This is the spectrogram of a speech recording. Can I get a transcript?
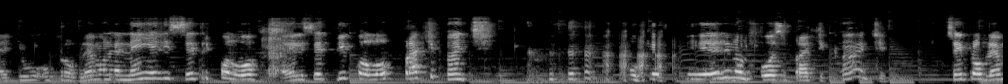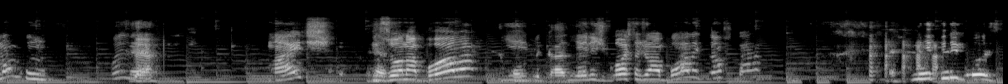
é que o, o, problema não é nem ele ser tricolor, é ele ser tricolor praticante. Porque se ele não fosse praticante, sem problema algum. Pois né? é. Mas pisou é. na bola e, e, né? eles gostam de uma bola, então fica meio perigoso.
